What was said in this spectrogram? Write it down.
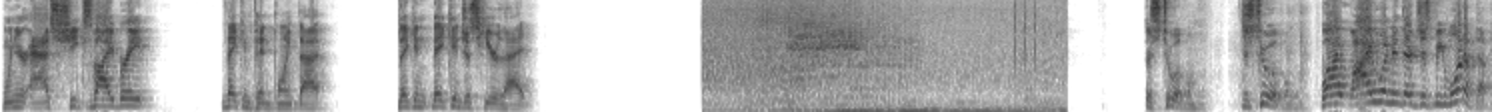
When your ass cheeks vibrate, they can pinpoint that. They can they can just hear that. There's two of them. There's two of them. Why why wouldn't there just be one of them?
